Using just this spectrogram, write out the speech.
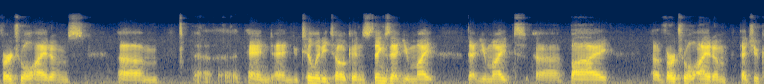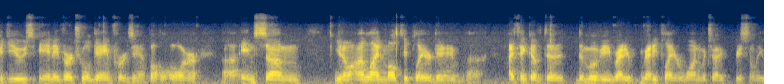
virtual items, um, uh, and and utility tokens, things that you might that you might uh, buy a virtual item that you could use in a virtual game, for example, or uh, in some, you know, online multiplayer game. Uh, I think of the the movie Ready Ready Player One, which I recently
